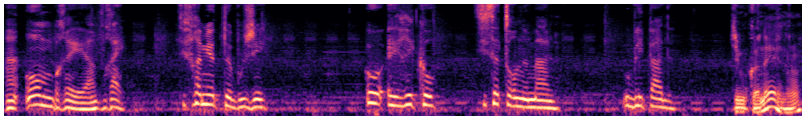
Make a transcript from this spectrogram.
Un hombre, un vrai. Tu ferais mieux de te bouger. Oh, et Rico, si ça tourne mal, oublie pas de... Tu me connais, non?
